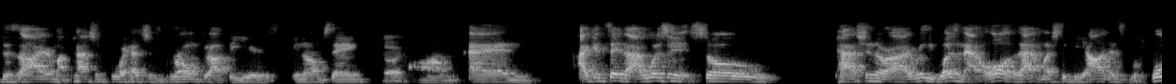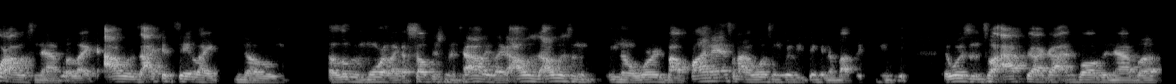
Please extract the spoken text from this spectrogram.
desire, my passion for has just grown throughout the years. You know what I'm saying? Sure. Um, and I could say that I wasn't so passionate, or I really wasn't at all that much, to be honest, before I was NABA. Like I was, I could say like you know a little bit more like a selfish mentality. Like I was, I wasn't, you know, worried about finance, and I wasn't really thinking about the community. It wasn't until after I got involved in NABA,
